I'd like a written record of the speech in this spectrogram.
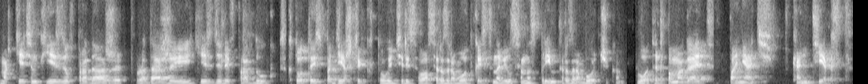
маркетинг ездил в продажи, продажи ездили в продукт. Кто-то из поддержки, кто интересовался разработкой, становился на спринт разработчиком. Вот, это помогает понять контекст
